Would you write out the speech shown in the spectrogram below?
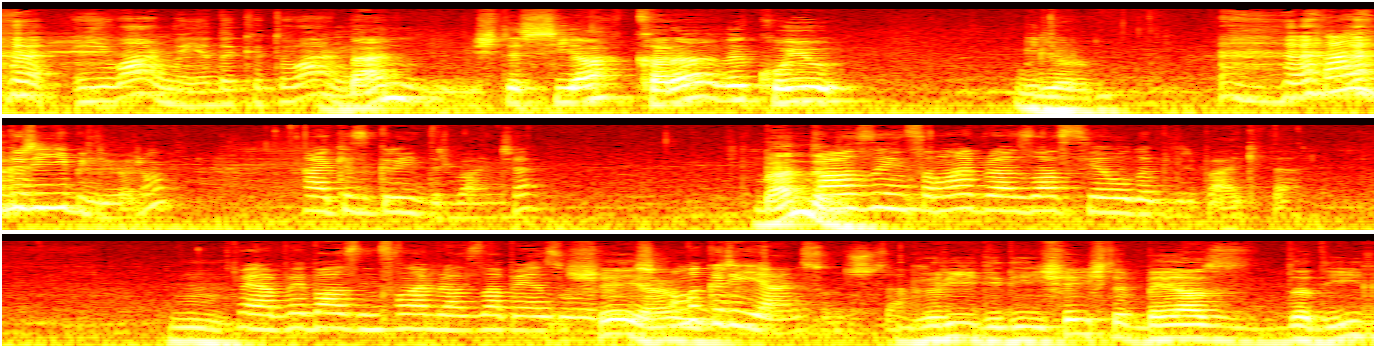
İyi var mı ya da kötü var mı? Ben işte siyah, kara ve koyu biliyorum. Ben griyi biliyorum. Herkes gridir bence. Ben de mi? Bazı insanlar biraz daha siyah olabilir belki de. Hmm. Veya ve bazı insanlar biraz daha beyaz olabilir. Şey ya, Ama gri yani sonuçta. Gri dediği şey işte beyaz da değil,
